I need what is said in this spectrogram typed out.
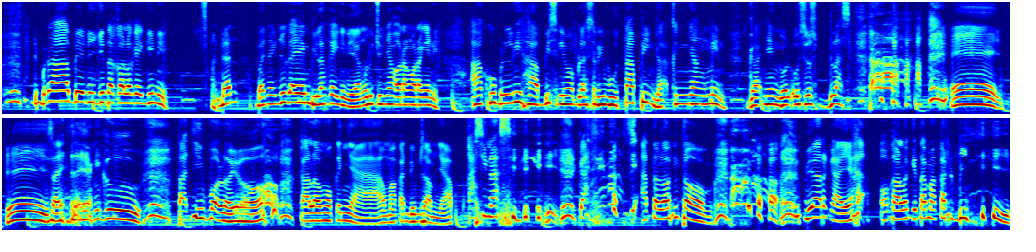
berabe nih kita kalau kayak gini dan banyak juga yang bilang kayak gini Yang lucunya orang-orang ini Aku beli habis 15 ribu Tapi nggak kenyang min. Gak nyenggol usus blas. Hei Hei sayang sayangku. Tak cipok loh yo. Kalau mau kenyang Makan dimsumnya Kasih nasi. Kasih nasi atau lontong. Biar kayak Oh kalau kita makan mie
